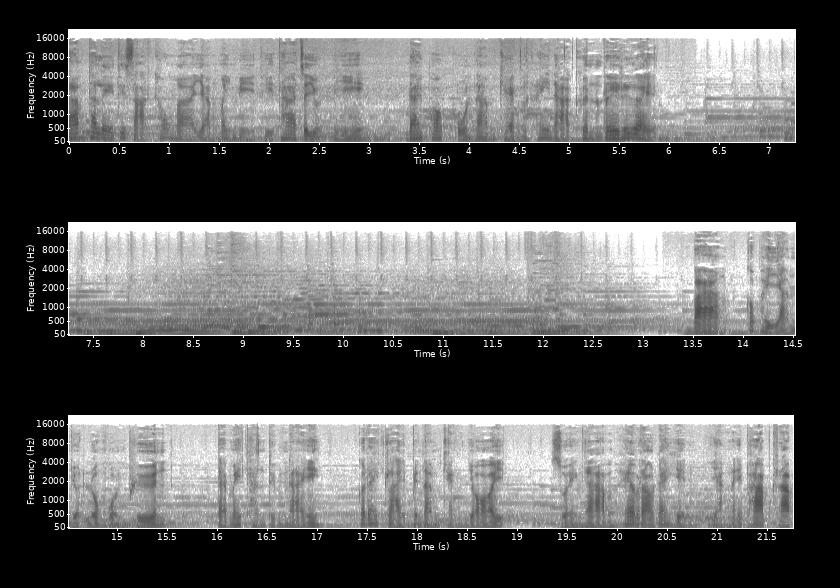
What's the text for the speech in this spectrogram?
น้ำทะเลที่สาดเข้ามาอย่างไม่มีทีท่าจะหยุดนี้ ได้พอกพูนน้ำแข็งให้หนาขึ้นเรื่อยๆบ้างก็พยายามหยดลงบนพื้น แต่ไม่ทันถึงไหนก็ได้กลายเป็นน้ำแข็งย้อย สวยงามให้เราได้เห็นอย่างในภาพครับ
